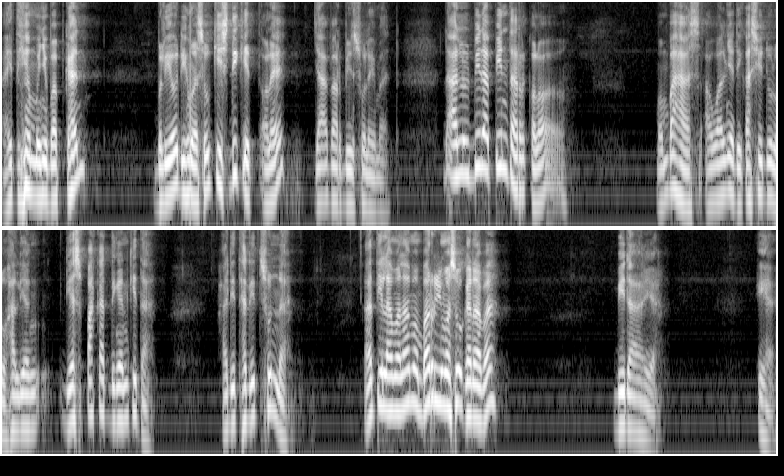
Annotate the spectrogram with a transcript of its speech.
Nah, itu yang menyebabkan beliau dimasuki sedikit oleh Ja'far bin Sulaiman. Nah, Ahlul Bidah pintar kalau membahas awalnya dikasih dulu hal yang dia sepakat dengan kita. Hadit-hadit sunnah. Nanti lama-lama baru dimasukkan apa? Bid'ah Iya.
